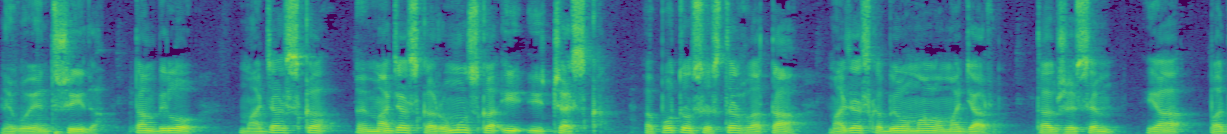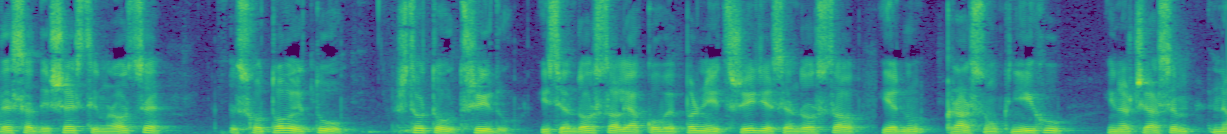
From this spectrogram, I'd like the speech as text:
nego en čida. Tam bilo mađarska, e, mađarska, rumunska i, i česka. A potom se strhla ta mađarska, bilo malo mađaru. Takže sem ja 56. roce shotovil tu štrtovu čidu i sem dostal, jako ove prvnje čidje, sem dostal jednu krasnu knjihu Inače, ja sam ne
